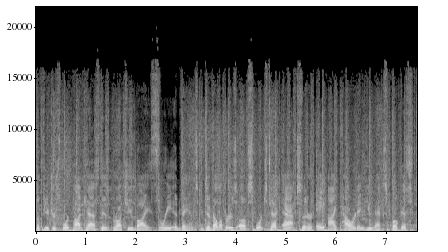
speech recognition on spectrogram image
The Future Sport Podcast is brought to you by 3 Advance, developers of sports tech apps that are AI powered and UX focused.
